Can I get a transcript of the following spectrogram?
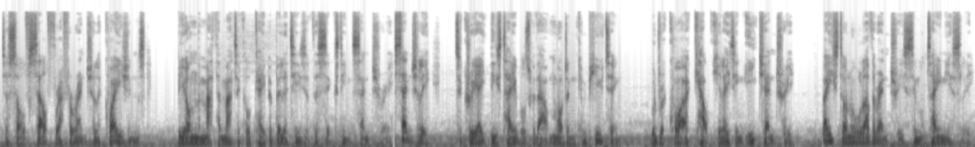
to solve self-referential equations beyond the mathematical capabilities of the 16th century. Essentially, to create these tables without modern computing would require calculating each entry based on all other entries simultaneously,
